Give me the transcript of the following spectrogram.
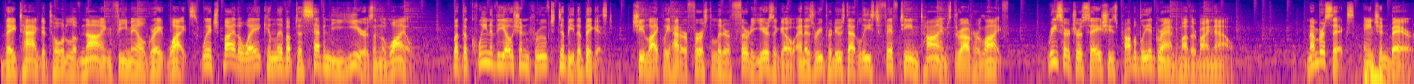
They tagged a total of nine female great whites, which, by the way, can live up to 70 years in the wild. But the queen of the ocean proved to be the biggest. She likely had her first litter 30 years ago and has reproduced at least 15 times throughout her life. Researchers say she's probably a grandmother by now. Number 6. Ancient Bear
